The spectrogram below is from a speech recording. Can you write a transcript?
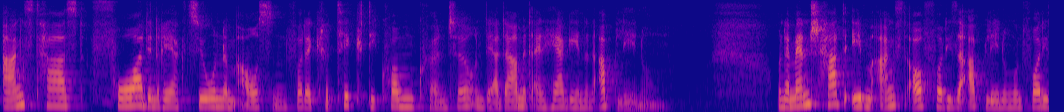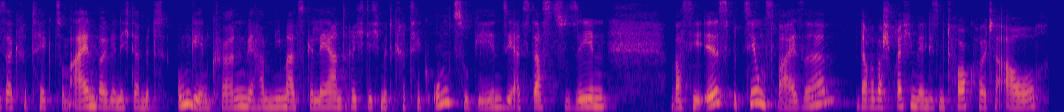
Angst hast vor den Reaktionen im Außen, vor der Kritik, die kommen könnte und der damit einhergehenden Ablehnung. Und der Mensch hat eben Angst auch vor dieser Ablehnung und vor dieser Kritik. Zum einen, weil wir nicht damit umgehen können. Wir haben niemals gelernt, richtig mit Kritik umzugehen, sie als das zu sehen, was sie ist, beziehungsweise, darüber sprechen wir in diesem Talk heute auch,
